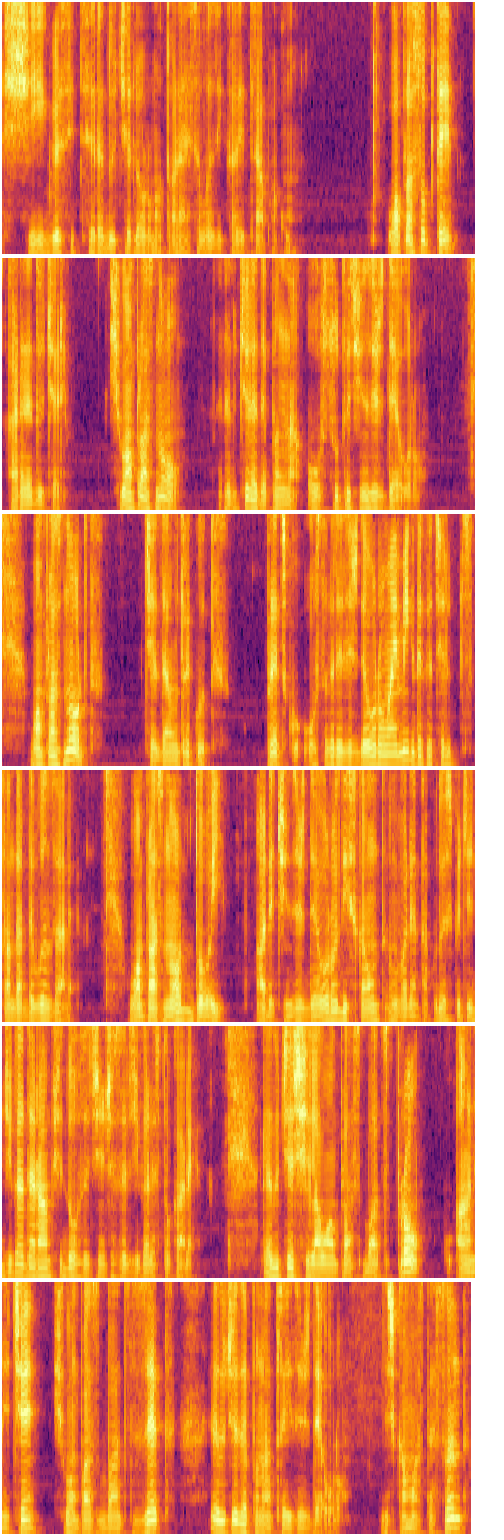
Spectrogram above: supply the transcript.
și găsiți reducerile următoare. Hai să vă zic care e treaba acum. OnePlus 8T are reduceri și OnePlus 9, reducere de până la 150 de euro. OnePlus Nord, cel de anul trecut, preț cu 130 de euro mai mic decât cel standard de vânzare. OnePlus Nord 2 are 50 de euro discount în varianta cu 12 GB de RAM și 256 GB de stocare. Reduceri și la OnePlus Buds Pro cu ANC și OnePlus Buds Z, reduce de până la 30 de euro. Deci cam astea sunt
